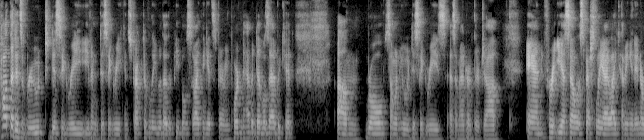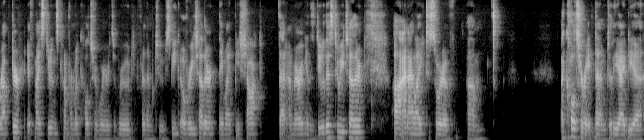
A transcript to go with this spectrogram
taught that it's rude to disagree, even disagree constructively with other people. So I think it's very important to have a devil's advocate um, role, someone who disagrees as a matter of their job. And for ESL especially, I like having an interrupter. If my students come from a culture where it's rude for them to speak over each other, they might be shocked that Americans do this to each other. Uh, and I like to sort of um, acculturate them to the idea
